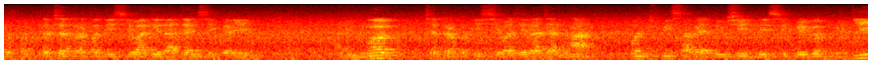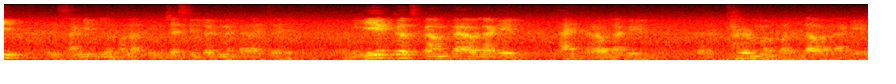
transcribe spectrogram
तर फक्त छत्रपती शिवाजी राजांशी करीन. आणि मग छत्रपती शिवाजी राजांना पंचवीसाव्या दिवशी नेसी बेगम भेटली आणि सांगितलं मला तुमच्याशी लग्न करायचं आहे आणि एकच काम करावं लागेल. काय करावं लागेल? तर धर्म बदलावा लागेल.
